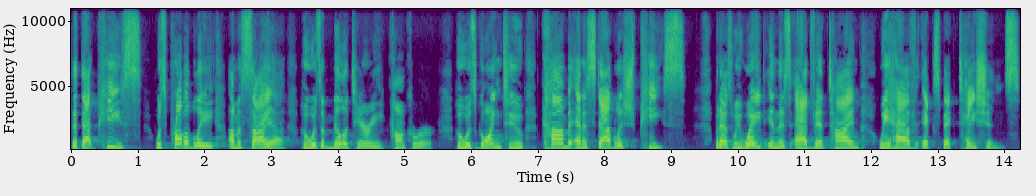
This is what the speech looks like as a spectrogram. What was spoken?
that that peace was probably a Messiah who was a military conqueror, who was going to come and establish peace. But as we wait in this Advent time, we have expectations.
